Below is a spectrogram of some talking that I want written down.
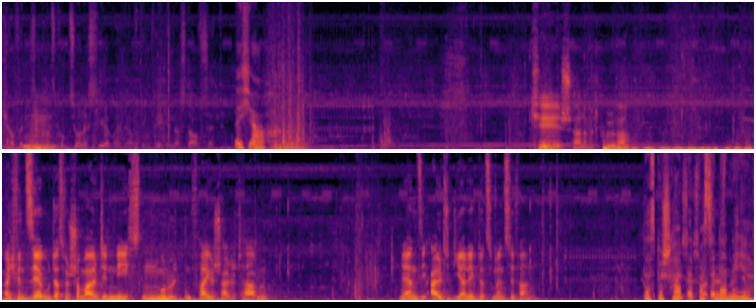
Ich hoffe, diese Konstruktion ist hier, weil wir auf dem Weg in das Dorf sind. Ich auch. Okay, Schale mit Pulver. Aber ich finde es sehr gut, dass wir schon mal den nächsten Monolithen freigeschaltet haben. Lernen Sie alte Dialekte zum Entziffern. Das beschreibt Dieses etwas Wasser in der Nähe.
